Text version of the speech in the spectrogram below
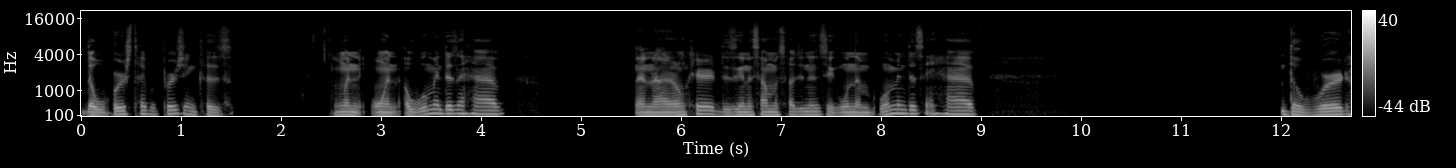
the worst type of person. Cause when when a woman doesn't have and I don't care. This is gonna sound misogynistic. When a woman doesn't have the word,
